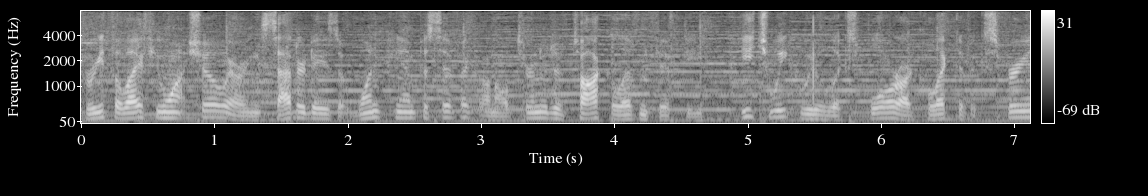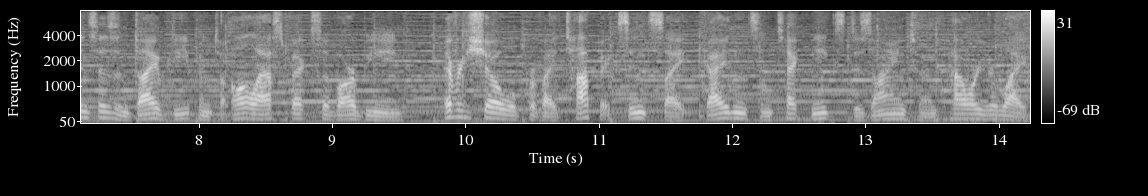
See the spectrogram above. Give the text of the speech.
Create the Life You Want show, airing Saturdays at 1 p.m. Pacific on Alternative Talk 1150. Each week, we will explore our collective experiences and dive deep into all aspects of our being. Every show will provide topics, insight, guidance, and techniques designed to empower your life.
